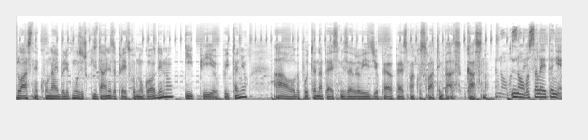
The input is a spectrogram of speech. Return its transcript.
vlasniku najboljeg muzičkog izdanja za prethodnu godinu, EP je u pitanju, a ovoga puta na pesmi za Euroviziju peo pesma ako shvatim pas, kasno. Novo, novo saletanje.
